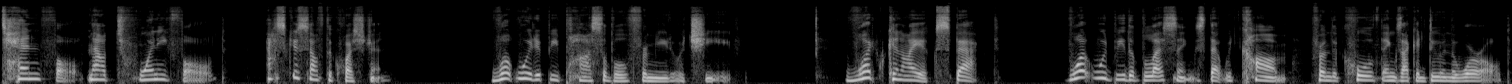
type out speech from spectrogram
tenfold, now twentyfold, ask yourself the question what would it be possible for me to achieve? What can I expect? What would be the blessings that would come from the cool things I could do in the world?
